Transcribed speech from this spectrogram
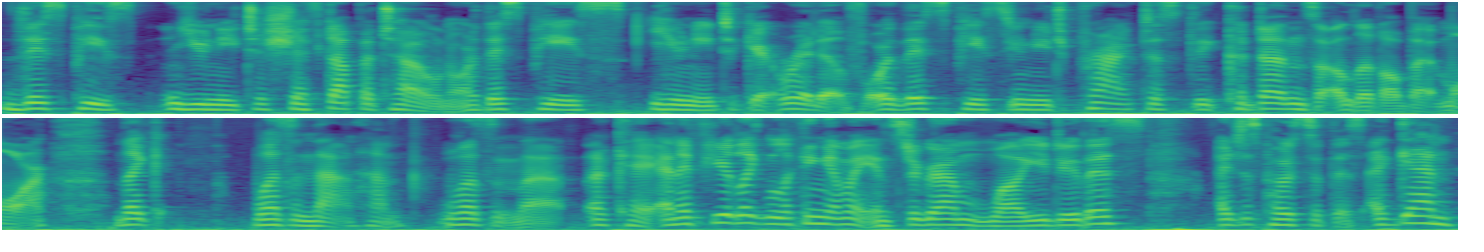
this piece you need to shift up a tone or this piece you need to get rid of or this piece you need to practice the cadenza a little bit more. Like wasn't that hun? Wasn't that. Okay and if you're like looking at my instagram while you do this i just posted this. Again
